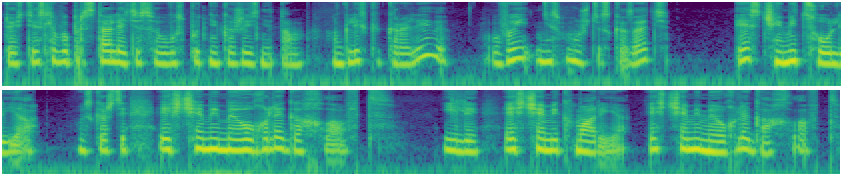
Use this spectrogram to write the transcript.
То есть, если вы представляете своего спутника жизни там английской королеве, вы не сможете сказать «эс чеми цолия». Вы скажете «эс чеми меогле гахлавт» или «эс чеми кмария», «эс чеми меогле гахлавт».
